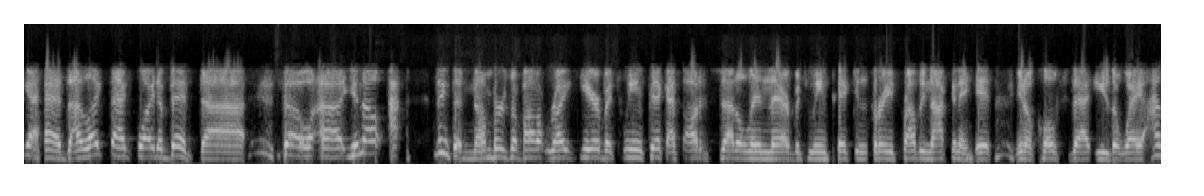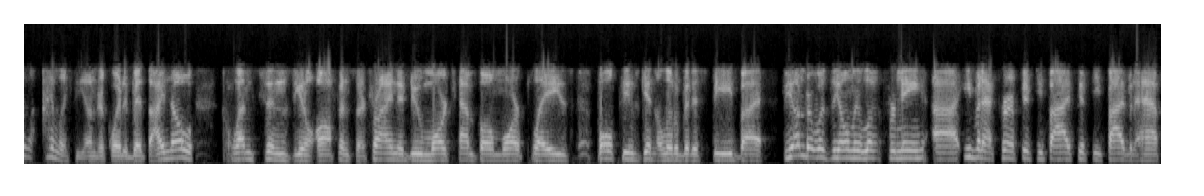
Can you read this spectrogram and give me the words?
aheads. I like that quite a bit. Uh, so, uh, you know, I think the number's about right here between pick. I thought it'd settle in there between pick and three. It's probably not going to hit, you know, close to that either way. I, I like the under quite a bit. I know Clemson's, you know, offense, they're trying to do more tempo, more plays. Both teams getting a little bit of speed, but the under was the only look for me. Uh, even at current 55, 55 and a half,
